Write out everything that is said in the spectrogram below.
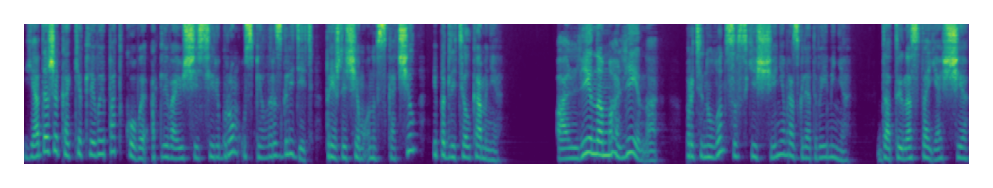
Я даже кокетливые подковы, отливающие серебром, успела разглядеть, прежде чем он вскочил и подлетел ко мне. «Алина Малина!» — протянул он со восхищением, разглядывая меня. «Да ты настоящая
